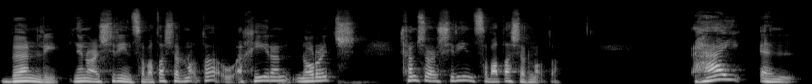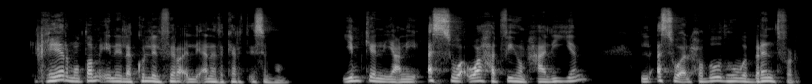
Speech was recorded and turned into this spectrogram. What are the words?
بيرنلي 22 17 نقطة. وأخيرا نوريتش 25 17 نقطة. هاي غير مطمئنه لكل الفرق اللي أنا ذكرت اسمهم. يمكن يعني أسوأ واحد فيهم حاليا الأسوأ الحظوظ هو برنتفورد.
